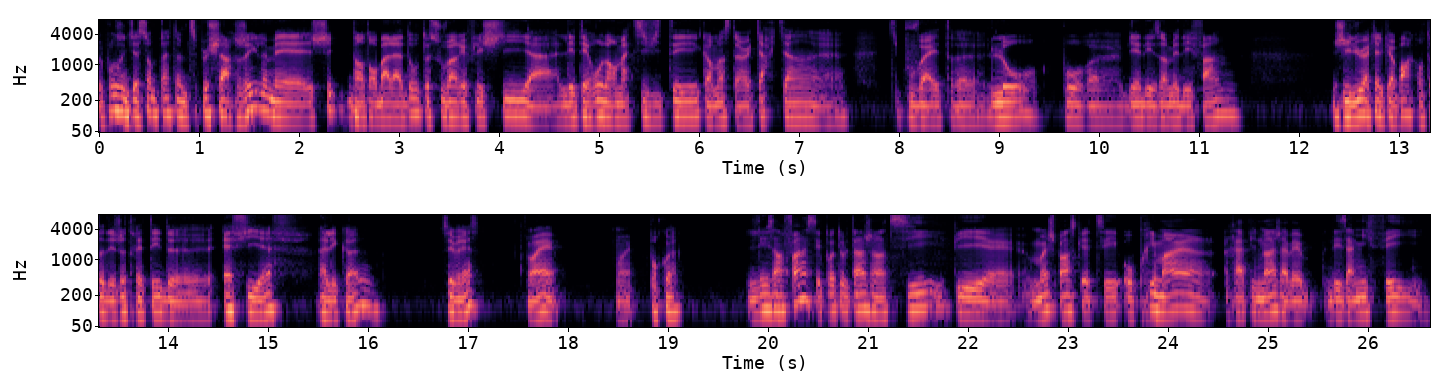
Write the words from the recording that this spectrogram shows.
Te pose une question peut-être un petit peu chargée, là, mais je sais que dans ton balado, tu as souvent réfléchi à l'hétéronormativité, comment c'était un carcan euh, qui pouvait être euh, lourd pour euh, bien des hommes et des femmes. J'ai lu à quelque part qu'on t'a déjà traité de FIF à l'école. C'est vrai, ça? Ouais. Pourquoi? Les enfants, c'est pas tout le temps gentil. Puis moi, je pense que, tu sais, au primaire, rapidement, j'avais des amis filles.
